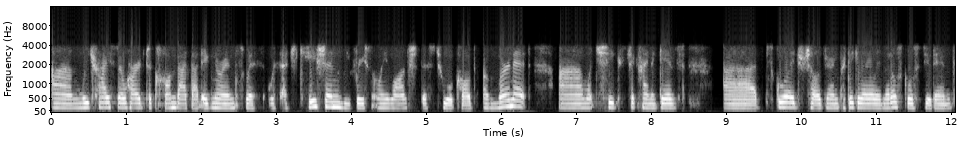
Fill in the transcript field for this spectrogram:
um, we try so hard to combat that ignorance with, with education. We've recently launched this tool called Unlearn It, um, which seeks to kind of give uh, school age children, particularly middle school students,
